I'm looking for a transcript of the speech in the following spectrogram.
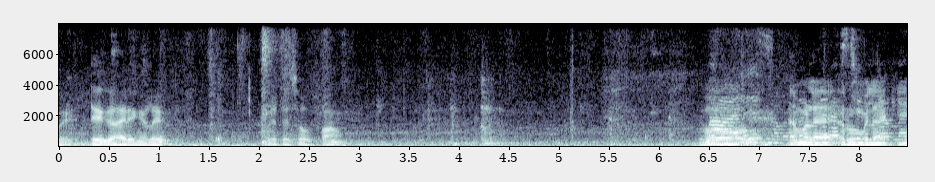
ബെഡ് കാര്യങ്ങൾ ഇവിടുത്തെ സോഫ. നമ്മളെ റൂമിലാക്കി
